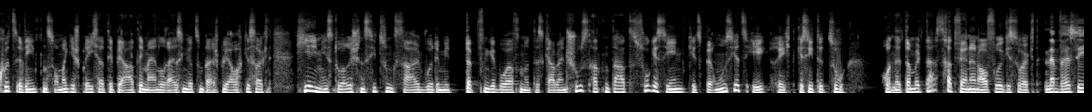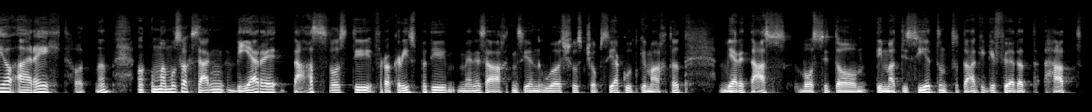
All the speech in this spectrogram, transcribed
kurz erwähnten Sommergespräch hatte Beate Meinl-Reisinger zum Beispiel auch gesagt, hier im historischen Sitzungssaal wurde mit Töpfen geworfen und es gab ein Schussattentat. So gesehen geht es bei uns jetzt eh recht gesittet zu. Und nicht einmal das hat für einen Aufruhr gesorgt. Na, weil sie ja auch recht hat. Ne? Und, und, man muss auch sagen, wäre das, was die Frau Crisper, die meines Erachtens ihren Urausschussjob sehr gut gemacht hat, wäre das, was sie da thematisiert und zutage gefördert hat,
